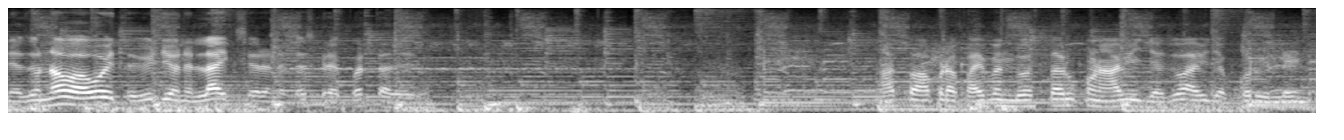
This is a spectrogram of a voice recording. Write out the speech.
ને જો નવા હોય તો વિડીયોને લાઇક શેર અને સબસ્ક્રાઈબ કરતા રહેજો. હા, તો આપણા ભાઈબંધ દોસ્તારું પણ આવી જાય જો, આવી જાય ફોર લઈને.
